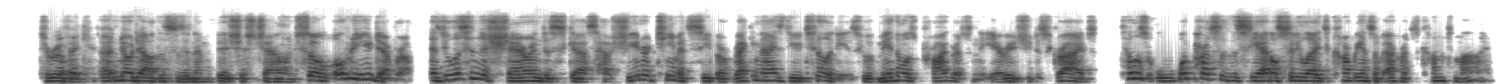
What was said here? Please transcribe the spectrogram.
Terrific. Uh, no doubt this is an ambitious challenge. So over to you, Deborah. As you listen to Sharon discuss how she and her team at SEPA recognize the utilities who have made the most progress in the areas she describes, tell us what parts of the Seattle City Lights comprehensive efforts come to mind.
